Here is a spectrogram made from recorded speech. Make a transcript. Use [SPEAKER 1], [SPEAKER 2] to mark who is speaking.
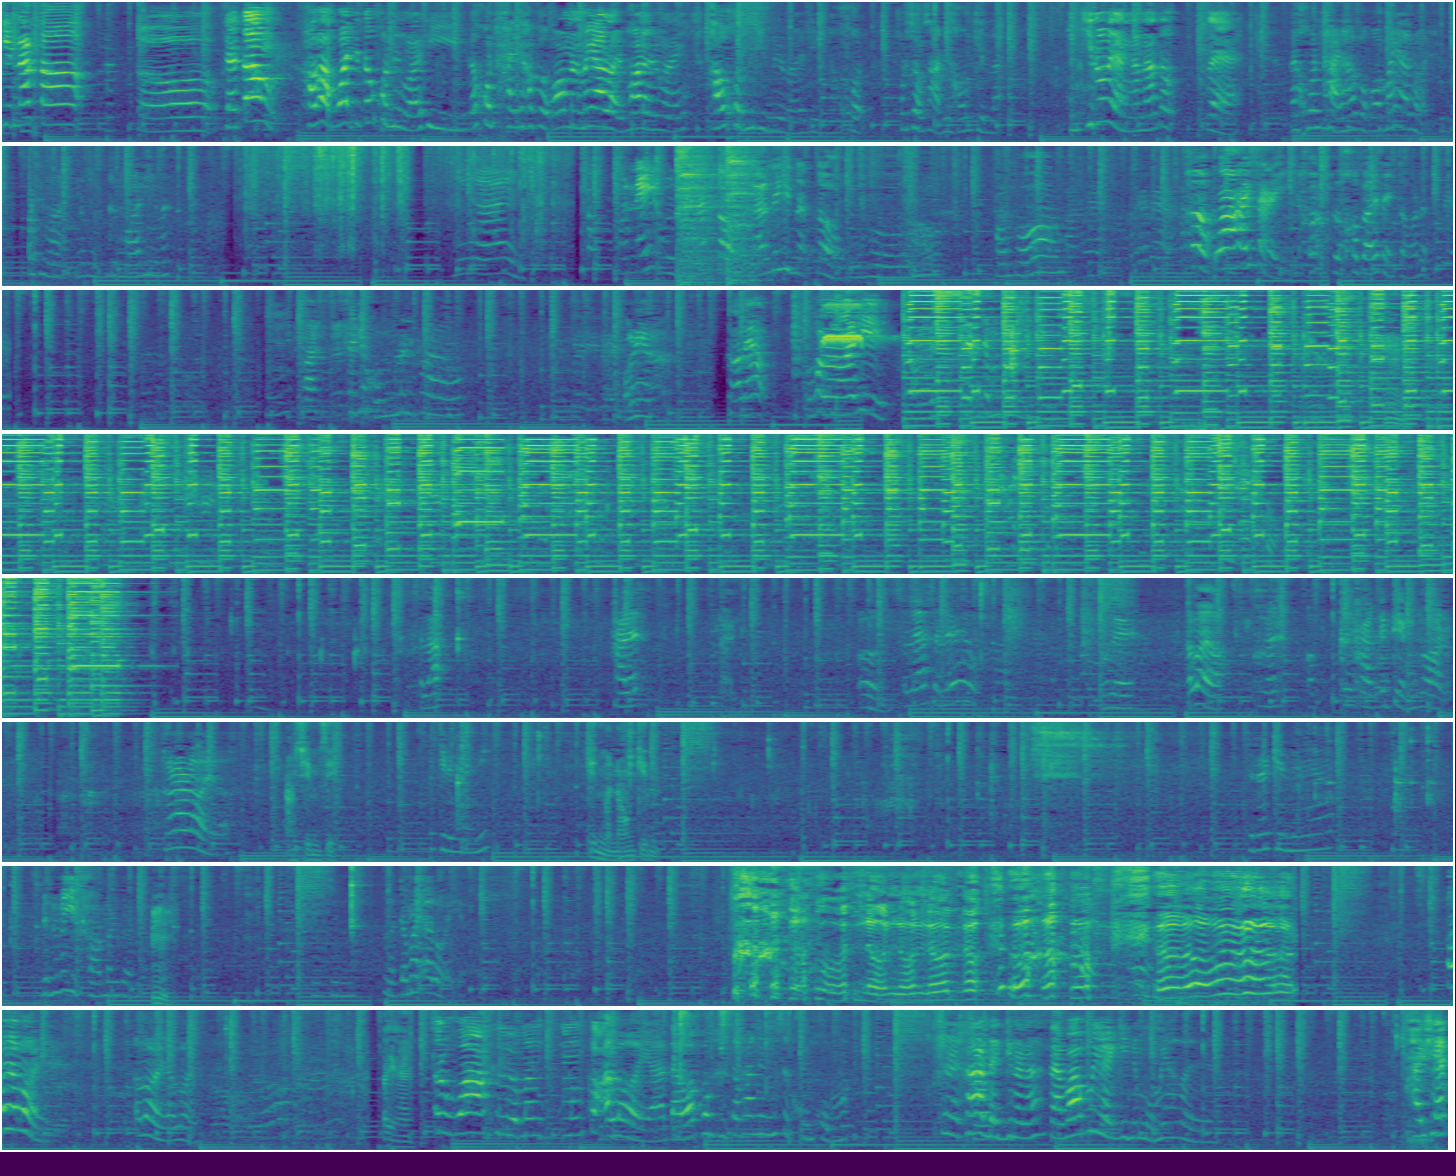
[SPEAKER 1] กินนาโตะเออจะต้องเขาบอกว่าจะต้องคนหนึ่งร้อยที แล้วคนไทยเขาบอกว่ามันไม่อร่อยเพราะอะไรรู้ไหมเขาคนไม่ถึงหนึ่งร้อยทีนะคนคนสองสามทีเขากินละผมคิดว่าอย่างนั้นนะแต่แต่แต่คนไทยเขาบอกว่าไม่อร่อยถึงร้อยหนึ่งถึงร้อยทีไหมนี่ไงวันนี้มันนนาโตแล้วนี่คือนาโตโอ้โหพร้อมเขาบอกว่าให้ใส่เขาเขาบอกให้ใส่ซอส ยทานกระเทียมทอดอะมันอร่อยเหรอ
[SPEAKER 2] เอาชิมสิ
[SPEAKER 1] มันกินยังไงนี่
[SPEAKER 2] กินเหมือนน้องกิน
[SPEAKER 1] จะได้กินไหมเนี่ยเดี๋ยวพี่ไปหยิบช้อนมาดีกว่า
[SPEAKER 2] อืม
[SPEAKER 1] เหมือนจะไม่อร่อยอะ
[SPEAKER 3] no, no, no, no.
[SPEAKER 2] ไปยังไง
[SPEAKER 1] สรุปว่าคือมันมันก็อร่อยอะแต่ว่าพอกินสักพักนึงรู้สึกขมๆอะใช่ถ้าเด็กกินอะนะแต่ว่าผู้ใหญ่กินในหมูไม่อร่อยเลยอะใครเช็ด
